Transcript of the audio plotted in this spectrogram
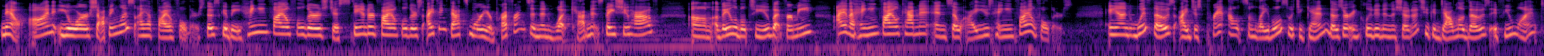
Now, on your shopping list, I have file folders. Those could be hanging file folders, just standard file folders. I think that's more your preference and then what cabinet space you have um, available to you. But for me, I have a hanging file cabinet, and so I use hanging file folders. And with those, I just print out some labels, which again, those are included in the show notes. You can download those if you want.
